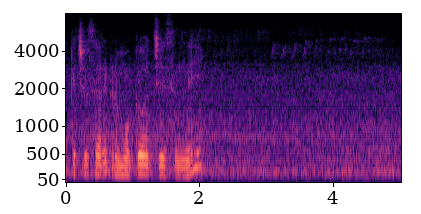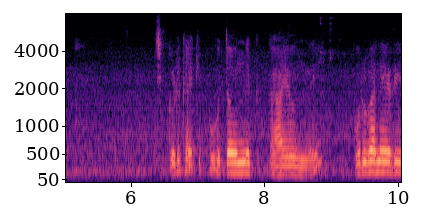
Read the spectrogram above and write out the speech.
ఇక్కడ చూసారు ఇక్కడ మొగ్గ వచ్చేసింది. చిక్కుడుకాయకి పూత ఉంది కాయ ఉంది. పురుగు అనేది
